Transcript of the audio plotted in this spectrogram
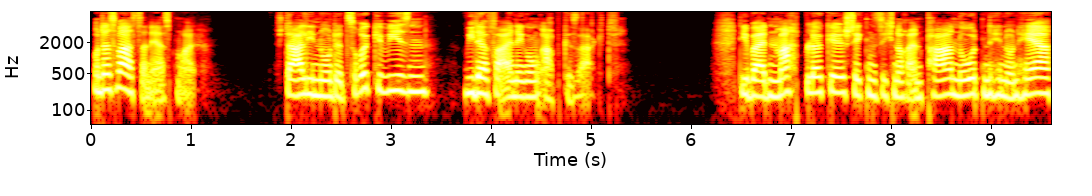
und das war's dann erstmal. Stalin-Note zurückgewiesen, Wiedervereinigung abgesagt. Die beiden Machtblöcke schicken sich noch ein paar Noten hin und her,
